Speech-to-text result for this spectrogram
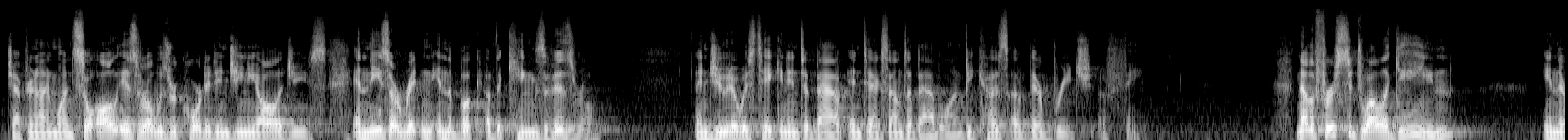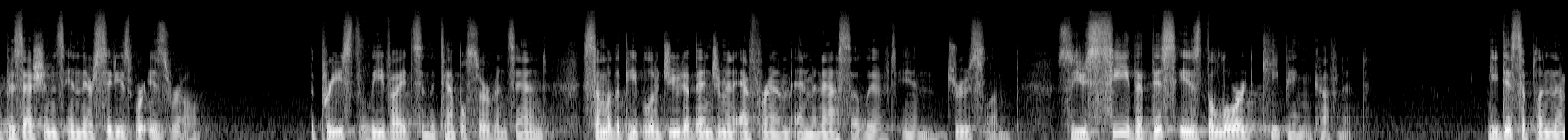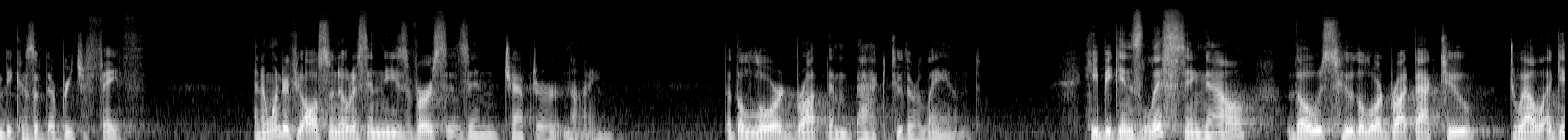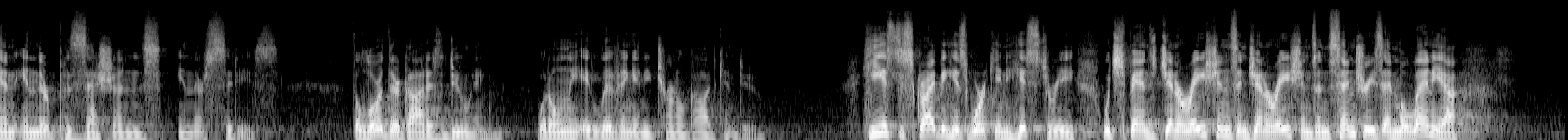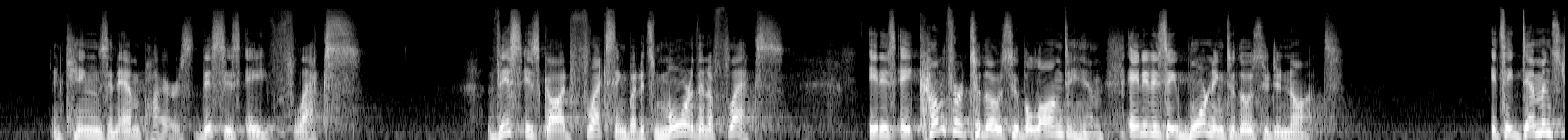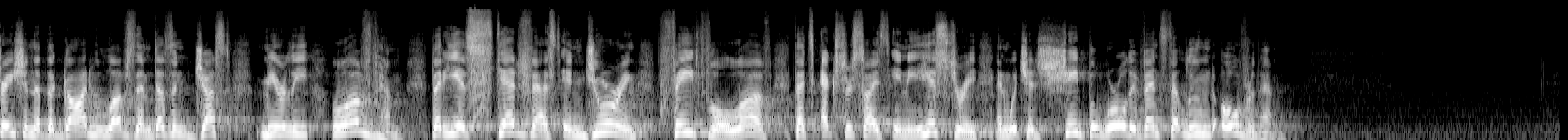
Chapter 9, 1. So all Israel was recorded in genealogies, and these are written in the book of the kings of Israel. And Judah was taken into, Bab- into exile into Babylon because of their breach of faith. Now, the first to dwell again in their possessions in their cities were Israel the priests, the Levites, and the temple servants, and some of the people of Judah, Benjamin, Ephraim, and Manasseh lived in Jerusalem. So you see that this is the Lord keeping covenant. He disciplined them because of their breach of faith. And I wonder if you also notice in these verses in chapter 9 that the Lord brought them back to their land. He begins listing now those who the Lord brought back to dwell again in their possessions in their cities. The Lord their God is doing what only a living and eternal God can do. He is describing his work in history, which spans generations and generations and centuries and millennia and kings and empires. This is a flex. This is God flexing, but it's more than a flex. It is a comfort to those who belong to Him, and it is a warning to those who do not. It's a demonstration that the God who loves them doesn't just merely love them, that He has steadfast, enduring, faithful love that's exercised in history and which has shaped the world events that loomed over them.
